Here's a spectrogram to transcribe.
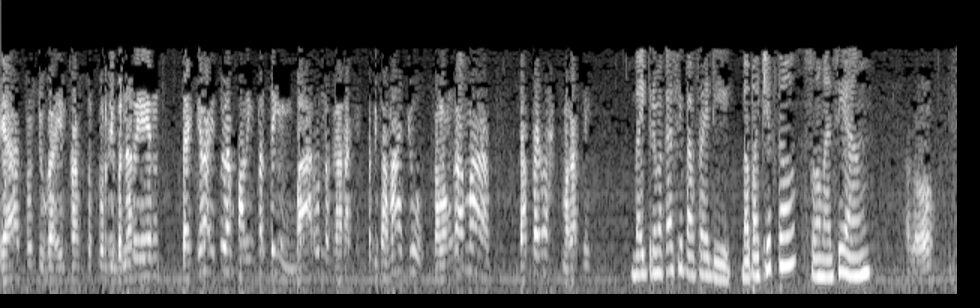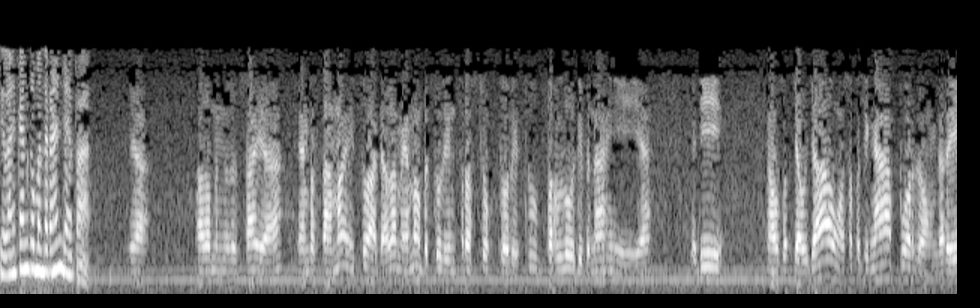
ya, terus juga infrastruktur dibenerin. Saya kira itu yang paling penting, baru negara kita bisa maju. Kalau enggak mah, capek lah. Terima kasih. Baik, terima kasih Pak Freddy. Bapak Cipto, selamat siang. Halo. Silahkan komentar Anda, Pak. Ya, kalau menurut saya, yang pertama itu adalah memang betul infrastruktur itu perlu dibenahi ya. Jadi nggak usah jauh-jauh, nggak usah ke Singapura dong. Dari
